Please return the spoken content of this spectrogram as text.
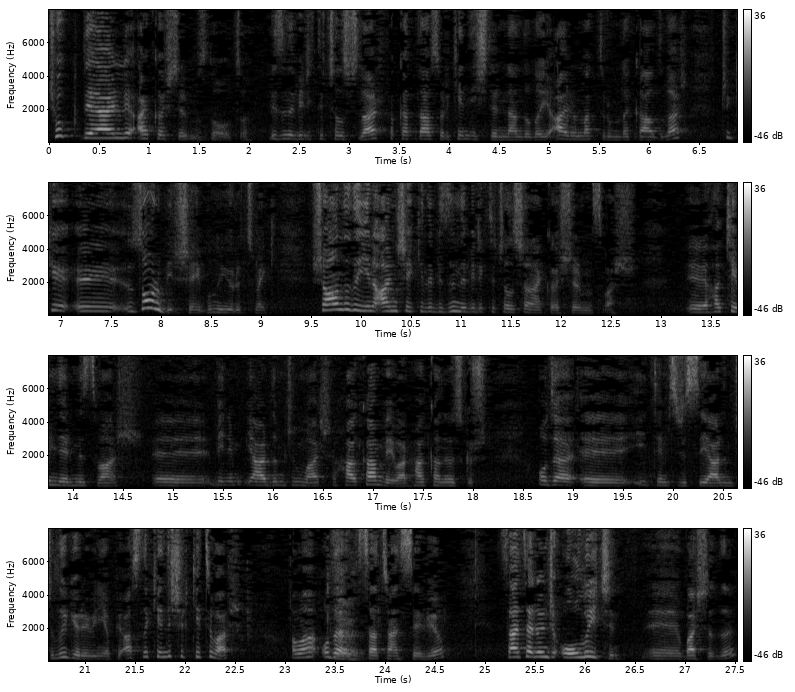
çok değerli arkadaşlarımız da oldu. Bizimle birlikte çalıştılar fakat daha sonra kendi işlerinden dolayı ayrılmak durumunda kaldılar. Çünkü e, zor bir şey bunu yürütmek. Şu anda da yine aynı şekilde bizimle birlikte çalışan arkadaşlarımız var. E, hakemlerimiz var. E, benim yardımcım var. Hakan Bey var. Hakan Özgür. O da e, il temsilcisi yardımcılığı görevini yapıyor. Aslında kendi şirketi var. Ama o da Evet. satranç seviyor. Zaten önce oğlu için e, başladı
